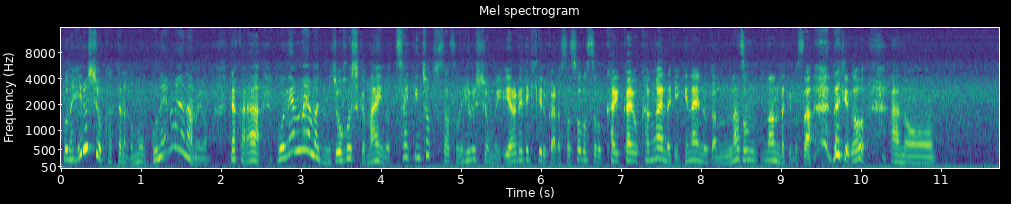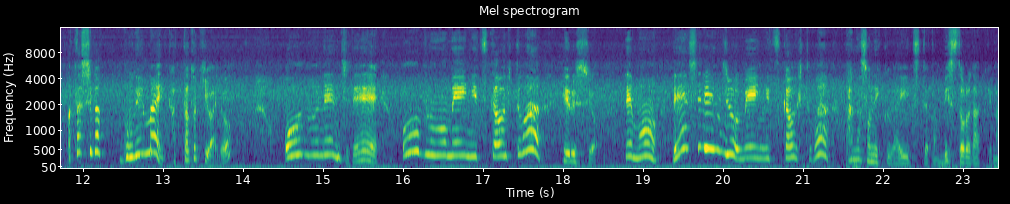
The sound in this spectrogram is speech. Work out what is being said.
このヘルシーを買ったのがもう5年前なのよ。だから、5年前までの情報しかないの。最近ちょっとさ、そのヘルシーもやられてきてるからさ、そろそろ買い替えを考えなきゃいけないのか謎なんだけどさ、だけど、あのー私が5年前に買った時はよオーブンレンジでオーブンをメインに使う人はヘルシオ。でも電子レンジをメインに使う人はパナソニックがいいっつってたの。ビストロだっけな。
